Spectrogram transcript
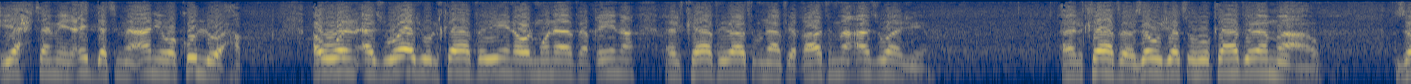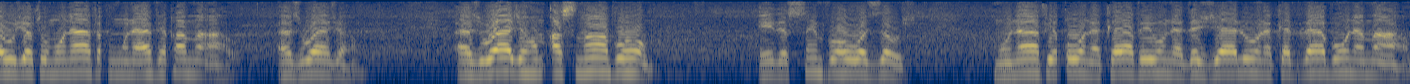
يحتمل عدة معاني وكلها حق. أولا أزواج الكافرين والمنافقين الكافرات منافقات مع أزواجهم. الكافر زوجته كافرة معه زوجة منافق منافقة معه أزواجهم. أزواجهم أصنافهم. إذا الصنف هو الزوج. منافقون كافرون دجالون كذابون معهم.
